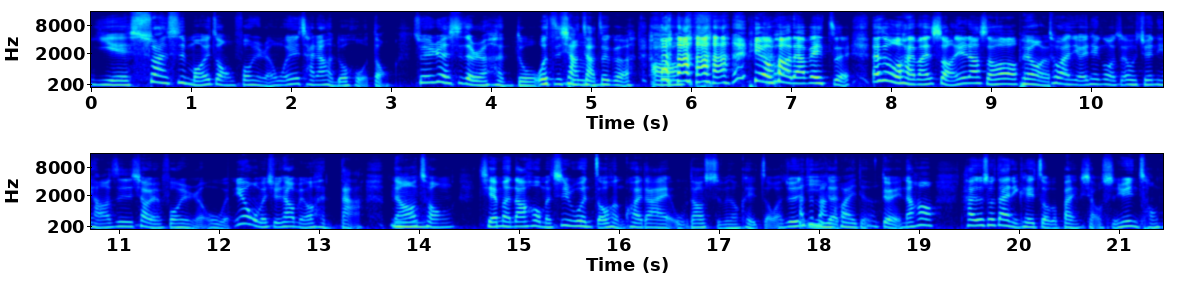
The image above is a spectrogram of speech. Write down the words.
也算是某一种风云人物，因为参加很多活动，所以认识的人很多。我只想讲这个，因为我怕大家被嘴，但是我还蛮爽，因为那时候朋友突然有一天跟我说：“我觉得你好像是校园风云人物。”因为我们学校没有很大，然后从前门到后门，其实如果你走很快，大概五到十分钟可以走完，就是一蛮快的。对，然后他就说：“带你可以走个半小时，因为你从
